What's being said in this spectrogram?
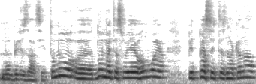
мобілізації. Тому е, думайте своєю головою, підписуйтесь на канал,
